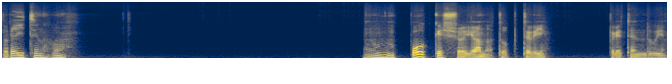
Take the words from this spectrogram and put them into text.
в рейтингу. Поки що я на топ-3 претендую.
